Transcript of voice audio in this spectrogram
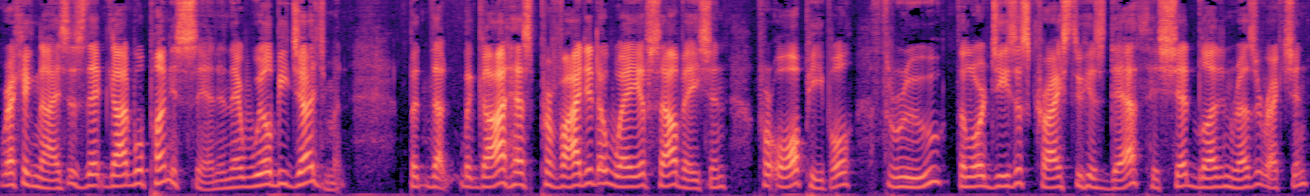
recognizes that God will punish sin and there will be judgment. But, the, but God has provided a way of salvation for all people through the Lord Jesus Christ, through his death, his shed blood, and resurrection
